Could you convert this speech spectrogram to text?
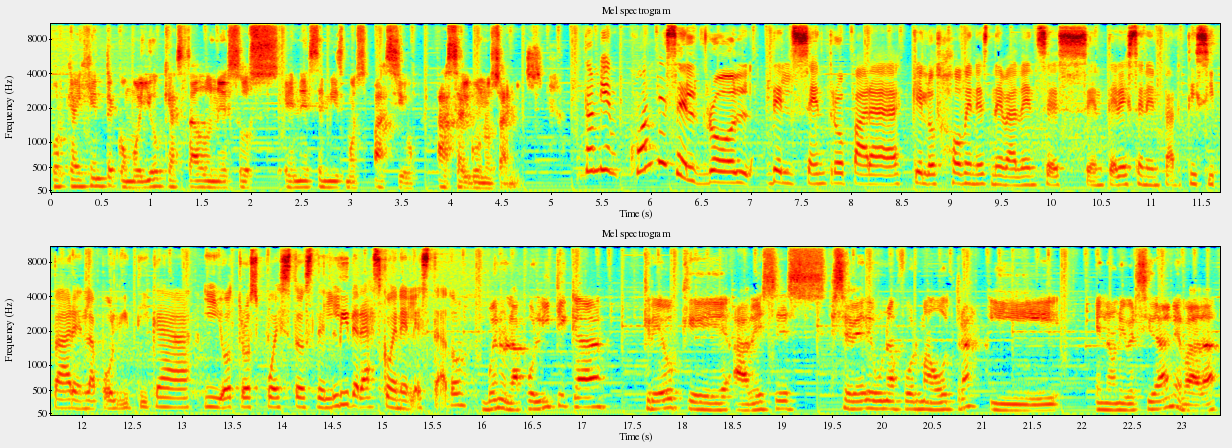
porque hay gente como yo que ha estado en esos en ese mismo espacio hace algunos años. También, ¿cuál es el rol del centro para que los jóvenes nevadenses se interesen en participar en la política y otros puestos de liderazgo en el Estado? Bueno, la política creo que a veces se ve de una forma u otra y en la Universidad de Nevada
